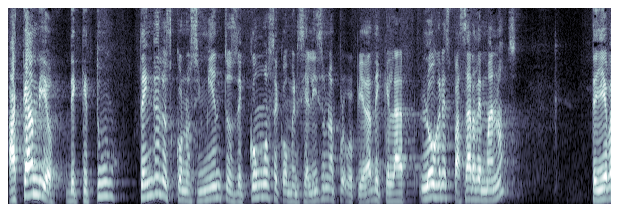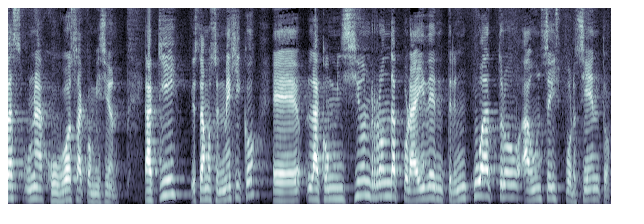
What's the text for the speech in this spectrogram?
A cambio de que tú tengas los conocimientos de cómo se comercializa una propiedad, de que la logres pasar de manos, te llevas una jugosa comisión. Aquí estamos en México, eh, la comisión ronda por ahí de entre un 4 a un 6%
